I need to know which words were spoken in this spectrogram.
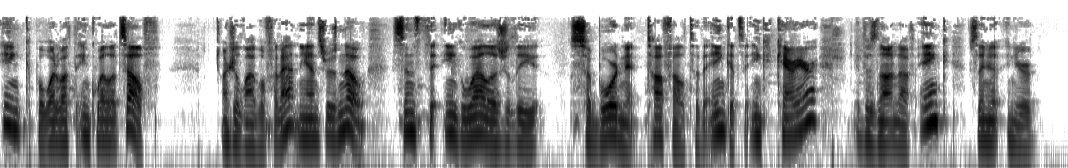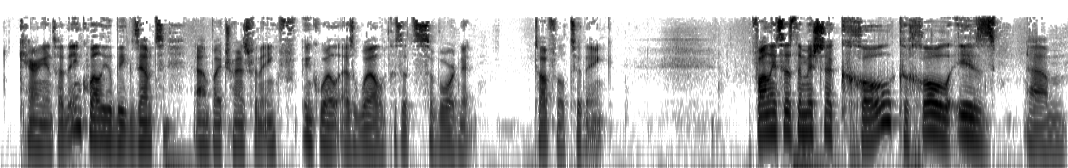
ink, but what about the inkwell itself? Aren't you liable for that? And the answer is no. Since the inkwell is really subordinate tafel to the ink, it's the ink carrier. If there's not enough ink, so then you're carrying inside the inkwell, you'll be exempt um, by transferring the ink, inkwell as well because it's subordinate tafel to the ink. Finally, says the Mishnah, kchol. Kchol is um,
